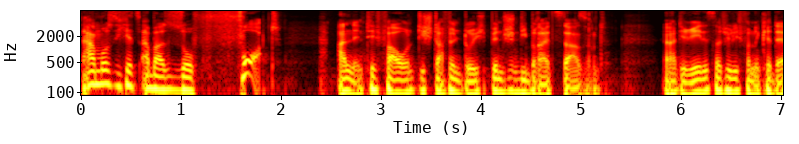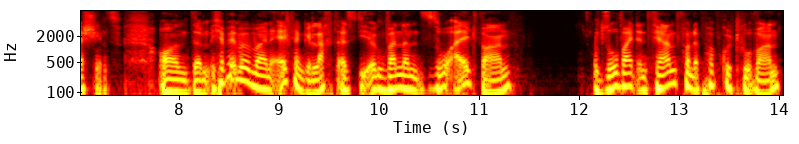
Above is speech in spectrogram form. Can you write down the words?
da muss ich jetzt aber sofort an den TV und die Staffeln durchbingen, die bereits da sind. Ja, die Rede ist natürlich von den Kardashians. Und ähm, ich habe immer über meine Eltern gelacht, als die irgendwann dann so alt waren, so weit entfernt von der Popkultur waren,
